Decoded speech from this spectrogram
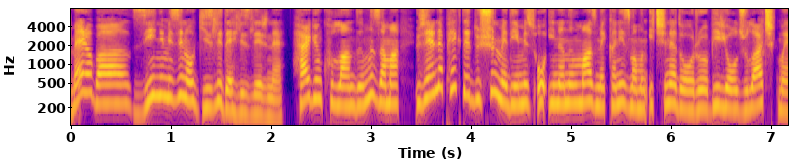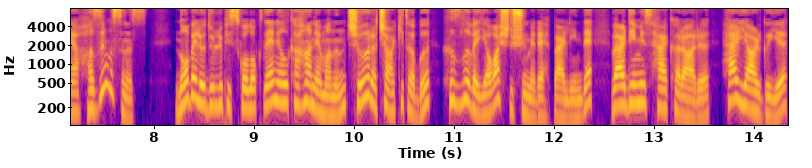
Merhaba, zihnimizin o gizli dehlizlerine, her gün kullandığımız ama üzerine pek de düşünmediğimiz o inanılmaz mekanizmamın içine doğru bir yolculuğa çıkmaya hazır mısınız? Nobel ödüllü psikolog Daniel Kahneman'ın Çığır Açar kitabı Hızlı ve Yavaş Düşünme rehberliğinde verdiğimiz her kararı, her yargıyı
